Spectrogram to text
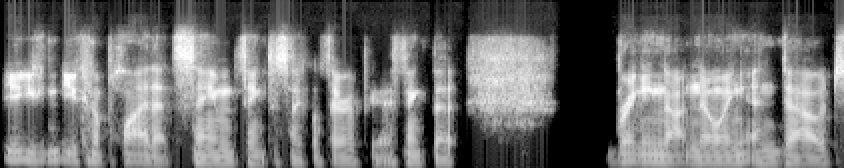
you you can apply that same thing to psychotherapy. I think that bringing not knowing and doubt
